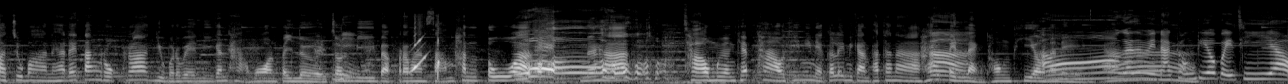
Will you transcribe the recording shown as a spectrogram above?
ปัจจุบันนะคะได้ตั้งรกรากอยู่บริเวณนี้กันถาวรไปเลย จนนี่มีแบบประมาณ 3,000 ตัวโอ้นะคะชาวเมืองเคปทาวน์ที่นี่เนี่ยก็เลยมีการพัฒนาให้อ่าเป็นแหล่งท่องเที่ยวนั่นเองอ๋อก็จะมีนักท่องเที่ยวไปเที่ยว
